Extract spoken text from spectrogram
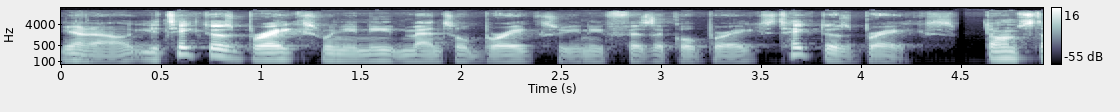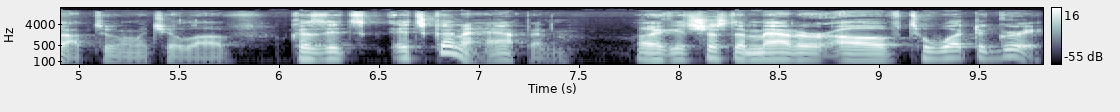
you know? You take those breaks when you need mental breaks or you need physical breaks. Take those breaks. Don't stop doing what you love because it's it's going to happen Like it's just a matter of to what degree.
